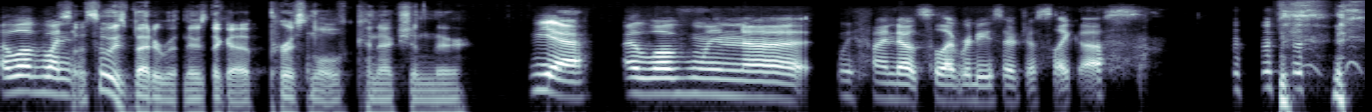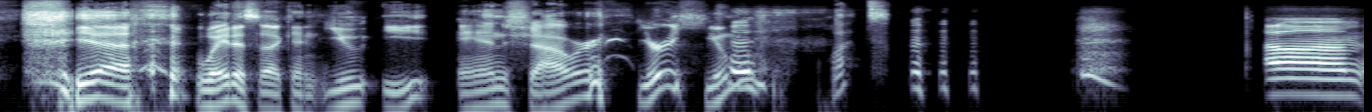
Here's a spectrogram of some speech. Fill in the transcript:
I love when so it's always better when there's like a personal connection there. Yeah, I love when uh, we find out celebrities are just like us. yeah. Wait a second. You eat and shower? You're a human? what? Um,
